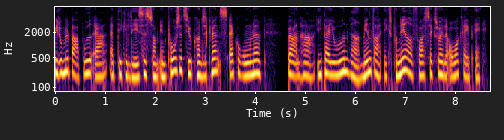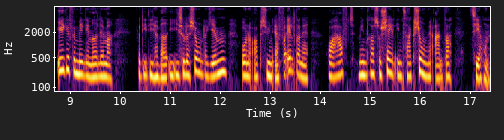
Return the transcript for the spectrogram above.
Mit umiddelbare bud er, at det kan læses som en positiv konsekvens af corona, Børn har i perioden været mindre eksponeret for seksuelle overgreb af ikke-familiemedlemmer, fordi de har været i isolation derhjemme under opsyn af forældrene og har haft mindre social interaktion med andre, siger hun.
